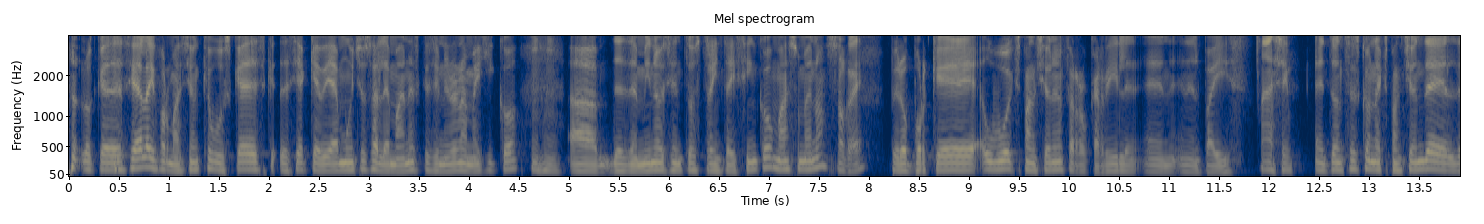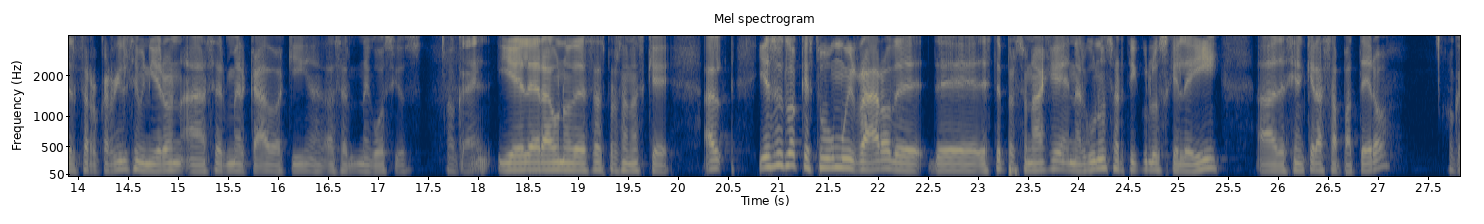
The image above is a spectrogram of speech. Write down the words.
lo que decía la información que busqué es que decía que había muchos alemanes que se unieron a México ah, desde 1935, más o menos, Ok. pero porque hubo expansión en ferrocarril en, en el país. Ah, sí. Entonces, con la expansión del, del ferrocarril se vinieron a hacer mercado aquí, a, a hacer negocios. Y él era uno de esas personas que... al- y eso es lo que estuvo muy raro de, de este personaje. En algunos artículos que leí, ah, decían que era zapatero. Ok.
